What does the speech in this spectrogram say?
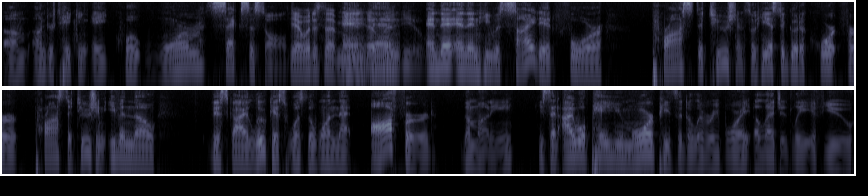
um, undertaking a quote warm sex assault. Yeah, what does that mean? and then but you- and then and then he was cited for prostitution. So he has to go to court for prostitution, even though this guy Lucas was the one that offered the money. He said, "I will pay you more, pizza delivery boy, allegedly, if you,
